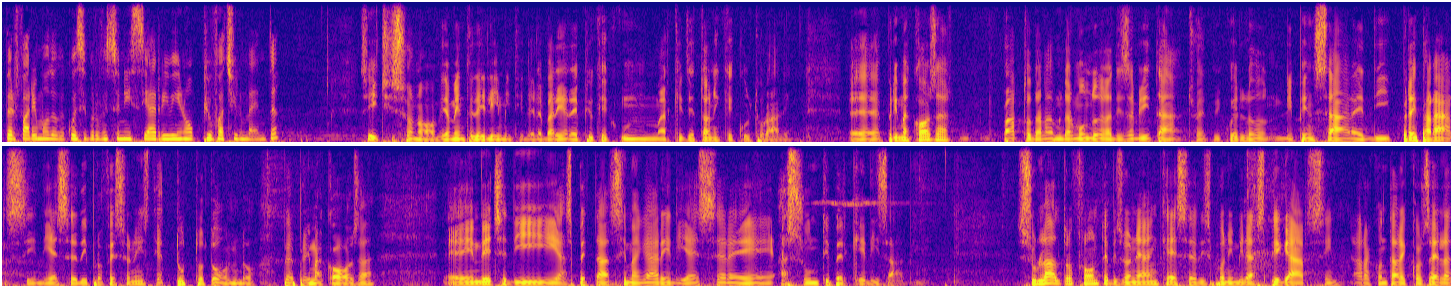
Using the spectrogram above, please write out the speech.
per fare in modo che questi professionisti arrivino più facilmente? Sì, ci sono ovviamente dei limiti, delle barriere più che mh, architettoniche e culturali. Eh, prima cosa parto dalla, dal mondo della disabilità, cioè di quello di pensare, di prepararsi, di essere dei professionisti a tutto tondo per prima cosa, eh, invece di aspettarsi magari di essere assunti perché disabili. Sull'altro fronte bisogna anche essere disponibili a spiegarsi, a raccontare cos'è la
